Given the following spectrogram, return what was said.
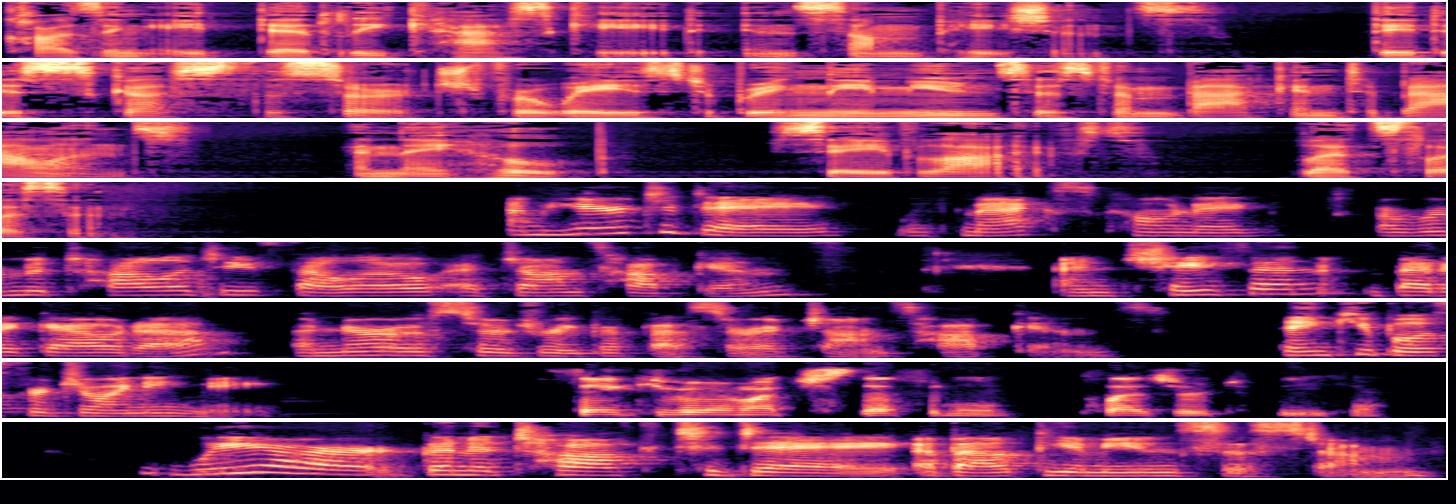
causing a deadly cascade in some patients. They discuss the search for ways to bring the immune system back into balance, and they hope save lives. Let's listen. I'm here today with Max Konig, a rheumatology fellow at Johns Hopkins, and Chetan Bettegowda, a neurosurgery professor at Johns Hopkins. Thank you both for joining me. Thank you very much, Stephanie. Pleasure to be here. We are going to talk today about the immune system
